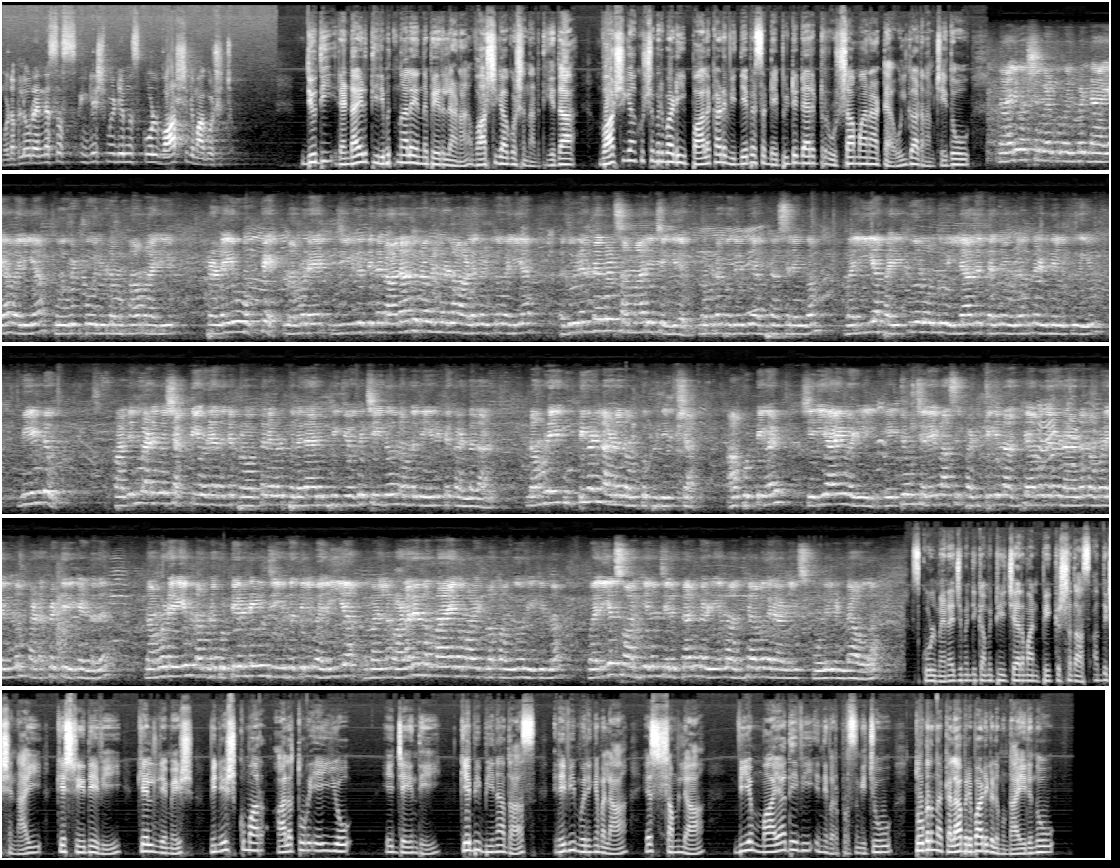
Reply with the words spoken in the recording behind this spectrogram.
Mudappallur N S S English medium school വാർഷികം ആഘോഷിച്ചു ദ്യുതി രണ്ടായിരത്തി ഇരുപത്തിനാല് എന്ന പേരിലാണ് വാർഷികാഘോഷം നടത്തിയത്. വാർഷികാഘോഷ പരിപാടി പാലക്കാട് വിദ്യാഭ്യാസ ഡെപ്യൂട്ടി ഡയറക്ടർ ഉഷ മാനാട്ട് ഉദ്ഘാടനം ചെയ്തു. നാല് വർഷങ്ങൾക്ക് മുൻപുണ്ടായ വലിയ കോവിഡ് പോലുള്ള മഹാമാരിയും പ്രളയവും ഒക്കെ നമ്മുടെ ജീവിതത്തിന്റെ നാനാതുറകളിലുള്ള ആളുകൾക്ക് വലിയ ദുരന്തങ്ങൾ സമ്മാനിച്ചെങ്കിലും നമ്മുടെ പൊതുവിദ്യാഭ്യാസ രംഗം വലിയ പരിക്കുകളൊന്നും ഇല്ലാതെ തന്നെ ഉയർന്നെഴുന്നേൽക്കുകയും വീണ്ടും പതിന്മടങ്ങ് ശക്തിയോടെ അതിന്റെ പ്രവർത്തനങ്ങൾ പുനരാരംഭിക്കുകയൊക്കെ ചെയ്തത് നമ്മൾ നേരിട്ട് കണ്ടതാണ്. നമ്മുടെ ഈ കുട്ടികളിലാണ് നമുക്ക് പ്രതീക്ഷ. ആ കുട്ടികൾ ശരിയായ വഴിയിൽ ഏറ്റവും ചെറിയ ക്ലാസ്സിൽ പഠിപ്പിക്കുന്ന അധ്യാപകരോടാണ് നമ്മൾ എന്നും കടപ്പെട്ടിരിക്കേണ്ടത്. നമ്മുടെയും നമ്മുടെ കുട്ടികളുടെയും ജീവിതത്തിൽ വലിയ വളരെ നിർണായകമായിട്ടുള്ള പങ്ക് വഹിക്കുന്ന വലിയ സ്വാധീനം ചെലുത്താൻ കഴിയുന്ന അധ്യാപകരാണ് ഈ സ്കൂളിൽ ഉണ്ടാവുക. School management committee chairman P Krishnadas അധ്യക്ഷനായി K Sreedevi K L Ramesh Vinesh Kumar Alathur A E O A Jayanthi K B Beenadas Ravi Muringamala S Shamla V M Mayadevi എന്നിവർ പ്രസംഗിച്ചു. തുടർന്ന് കലാപരിപാടികളുമുണ്ടായിരുന്നു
